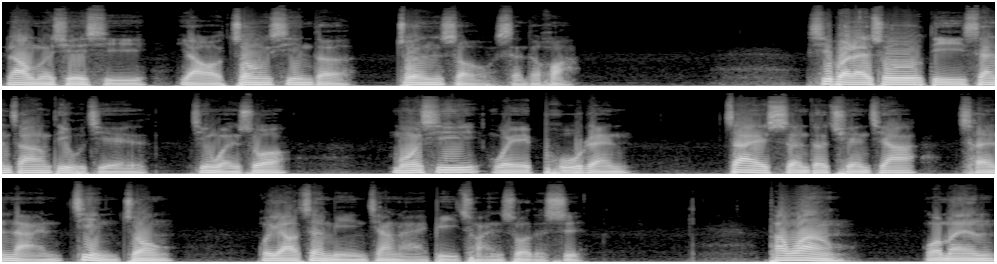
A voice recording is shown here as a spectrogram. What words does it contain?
让我们学习要忠心的遵守神的话。希伯来书第三章第五节经文说：“摩西为仆人，在神的全家诚然尽忠。”为要证明将来必传说的事，盼望我们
